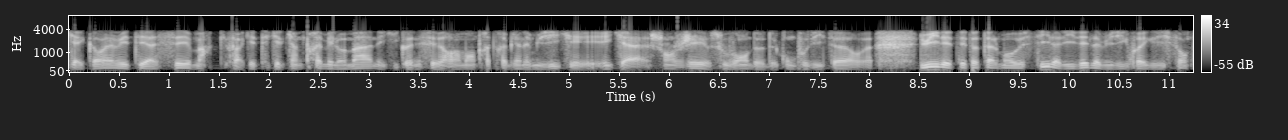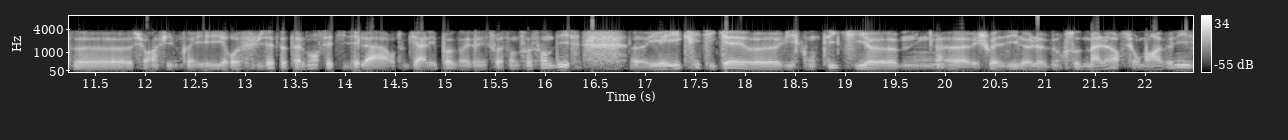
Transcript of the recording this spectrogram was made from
qui a quand même été assez marqué, enfin qui était quelqu'un de très mélomane et qui connaissait vraiment très très bien la musique et, qui a changé souvent de, compositeur. Lui, il était totalement hostile à l'idée de la musique préexistante sur un film. Quoi. Il refusait totalement cette idée-là, en tout cas à l'époque dans les années 60-70. Euh, il, critiquait euh, Visconti qui euh, avait choisi le, morceau de Malheur sur Mort à Venise,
